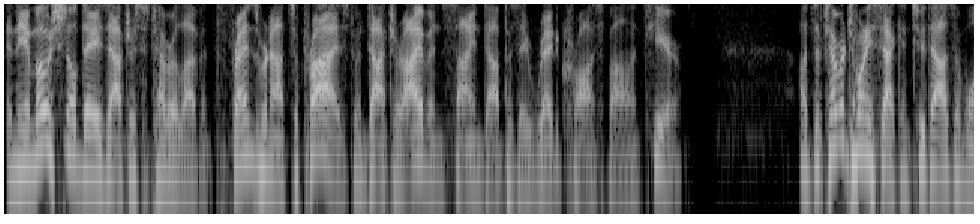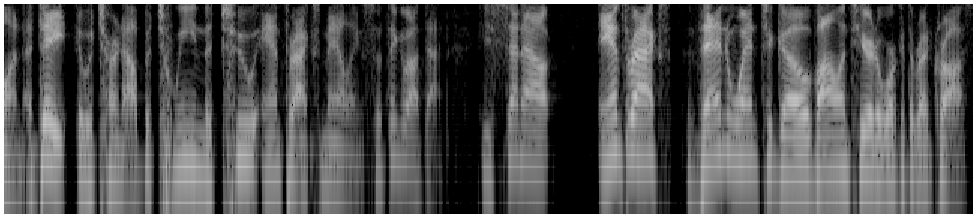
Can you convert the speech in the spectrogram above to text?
In the emotional days after September 11th, friends were not surprised when Dr. Ivins signed up as a Red Cross volunteer. On September 22nd, 2001, a date, it would turn out, between the two anthrax mailings. So think about that. He sent out anthrax, then went to go volunteer to work at the Red Cross,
